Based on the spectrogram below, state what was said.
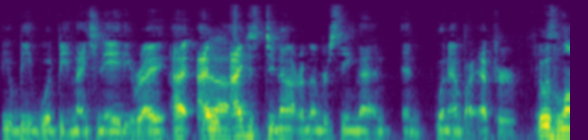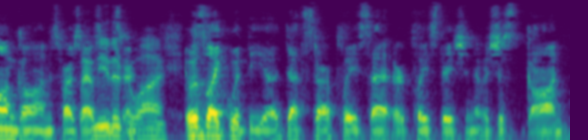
it would be would be 1980, right? I I, Yeah. I just do not remember seeing that in, in when Empire after it was long gone as far as I was Neither concerned. do I. It was like with the uh, Death Star playset or PlayStation, it was just gone.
